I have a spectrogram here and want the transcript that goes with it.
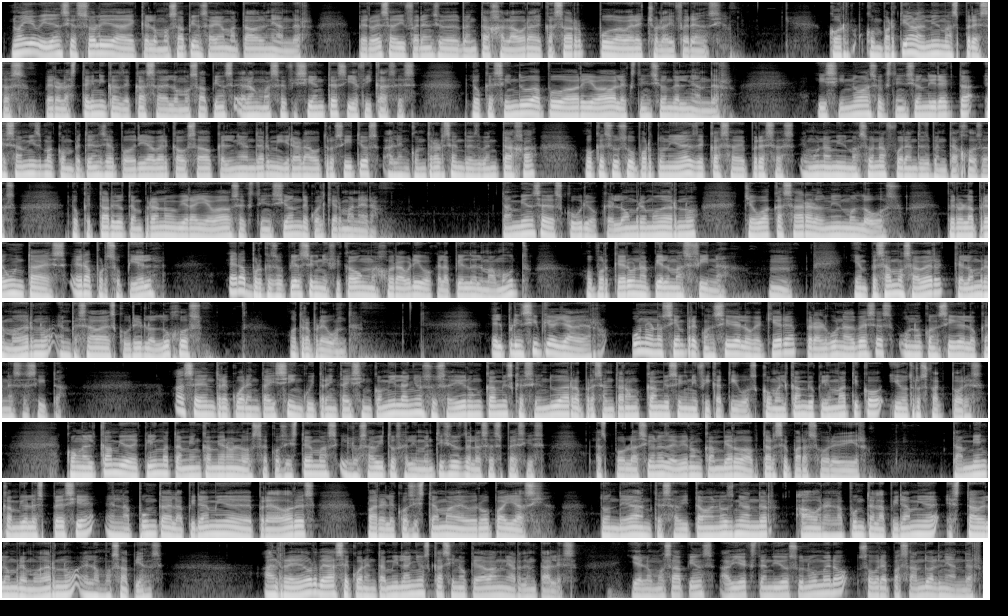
No hay evidencia sólida de que el Homo sapiens haya matado al Neander, pero esa diferencia o desventaja a la hora de cazar pudo haber hecho la diferencia. compartían las mismas presas, pero las técnicas de caza del Homo sapiens eran más eficientes y eficaces, lo que sin duda pudo haber llevado a la extinción del Neander. Y si no a su extinción directa, esa misma competencia podría haber causado que el Neander migrara a otros sitios al encontrarse en desventaja o que sus oportunidades de caza de presas en una misma zona fueran desventajosas, lo que tarde o temprano hubiera llevado a su extinción de cualquier manera. También se descubrió que el hombre moderno llegó a cazar a los mismos lobos, pero la pregunta es, ¿era por su piel? ¿Era porque su piel significaba un mejor abrigo que la piel del mamut? ¿O porque era una piel más fina? Mm. Y empezamos a ver que el hombre moderno empezaba a descubrir los lujos. Otra pregunta. El principio Jagger. Uno no siempre consigue lo que quiere, pero algunas veces uno consigue lo que necesita. Hace entre 45 y 35 mil años sucedieron cambios que sin duda representaron cambios significativos, como el cambio climático y otros factores. Con el cambio de clima también cambiaron los ecosistemas y los hábitos alimenticios de las especies. Las poblaciones debieron cambiar o adaptarse para sobrevivir. También cambió la especie en la punta de la pirámide de depredadores para el ecosistema de Europa y Asia. Donde antes habitaban los Neander, ahora en la punta de la pirámide estaba el hombre moderno, el Homo sapiens. Alrededor de hace 40.000 años casi no quedaban neandertales, y el Homo sapiens había extendido su número sobrepasando al Neander.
